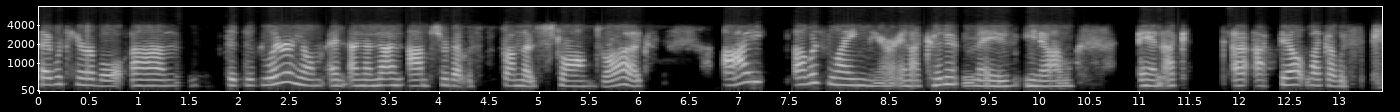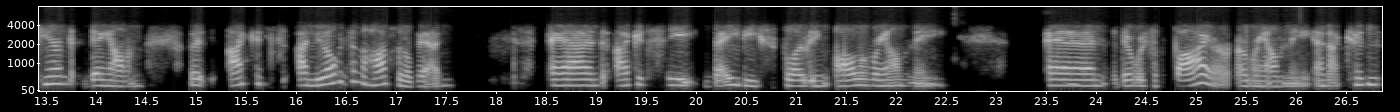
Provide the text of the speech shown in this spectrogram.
they were terrible. Um, the delirium, and, and I'm, I'm sure that was from those strong drugs. I I was laying there and I couldn't move, you know, and I, I felt like I was pinned down, but I could, I knew I was in the hospital bed and I could see babies floating all around me. And there was a fire around me, and I couldn't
